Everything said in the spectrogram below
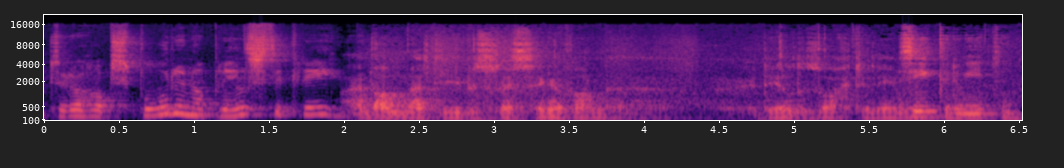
terug op sporen, op rails te krijgen. En dan met die beslissingen van eh, gedeelde zorg te nemen. Zeker weten,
